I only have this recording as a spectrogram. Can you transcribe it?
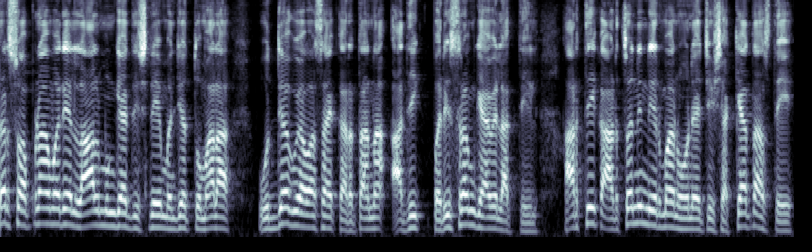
तर स्वप्नामध्ये लाल मुंग्या दिसणे म्हणजे तुम्हाला उद्योग व्यवसाय करताना अधिक परिश्रम घ्यावे लागतील. आर्थिक अडचणी निर्माण होण्याची शक्यता असते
